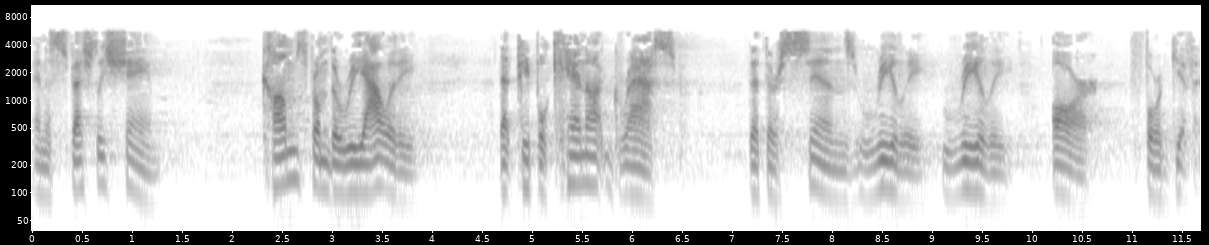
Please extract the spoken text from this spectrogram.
and especially shame, comes from the reality that people cannot grasp that their sins really, really are forgiven.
